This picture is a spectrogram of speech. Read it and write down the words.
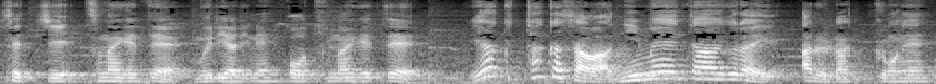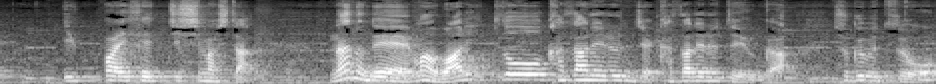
設置つなげて無理やりねこうつなげて約高さは 2m ぐらいあるラックをねいっぱい設置しました。なのでまあ割と飾れるんじゃ飾れるというか植物を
